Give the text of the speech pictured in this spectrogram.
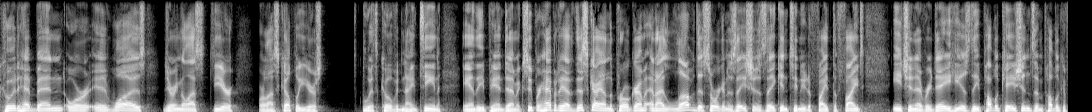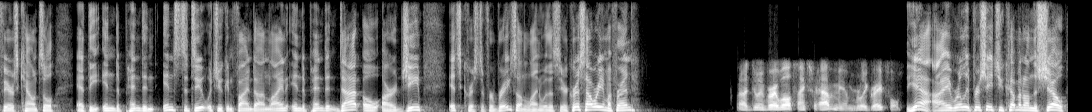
could have been or it was during the last year? Or last couple of years. with COVID 19 and the pandemic. Super happy to have this guy on the program, and I love this organization as they continue to fight the fight each and every day. He is the Publications and Public Affairs Counsel at the Independent Institute, which you can find online, independent.org. It's Christopher Briggs on the line with us here. Chris, how are you, my friend? Uh, doing very well. Thanks for having me. I'm really grateful. Yeah, I really appreciate you coming on the show.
